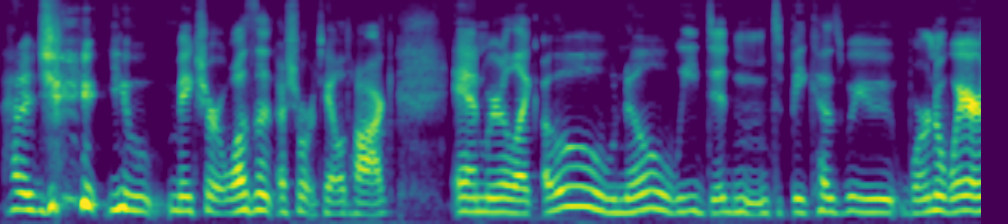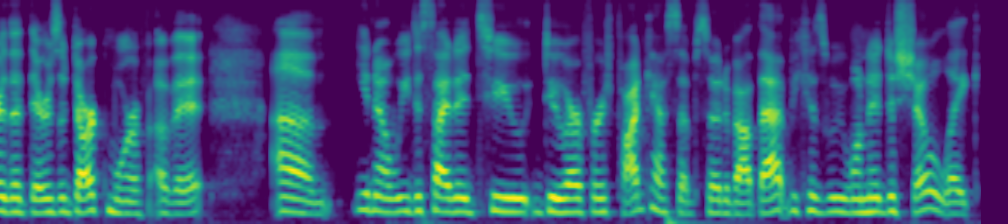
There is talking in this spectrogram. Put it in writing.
how did you you make sure it wasn't a short-tailed hawk? And we were like oh no we didn't because we weren't aware that there's a dark morph of it um, you know, we decided to do our first podcast episode about that because we wanted to show like,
